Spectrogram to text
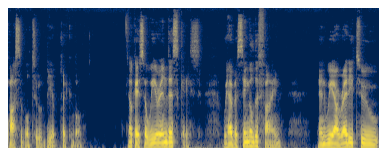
possible to be applicable. Okay, so we are in this case. We have a single define, and we are ready to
